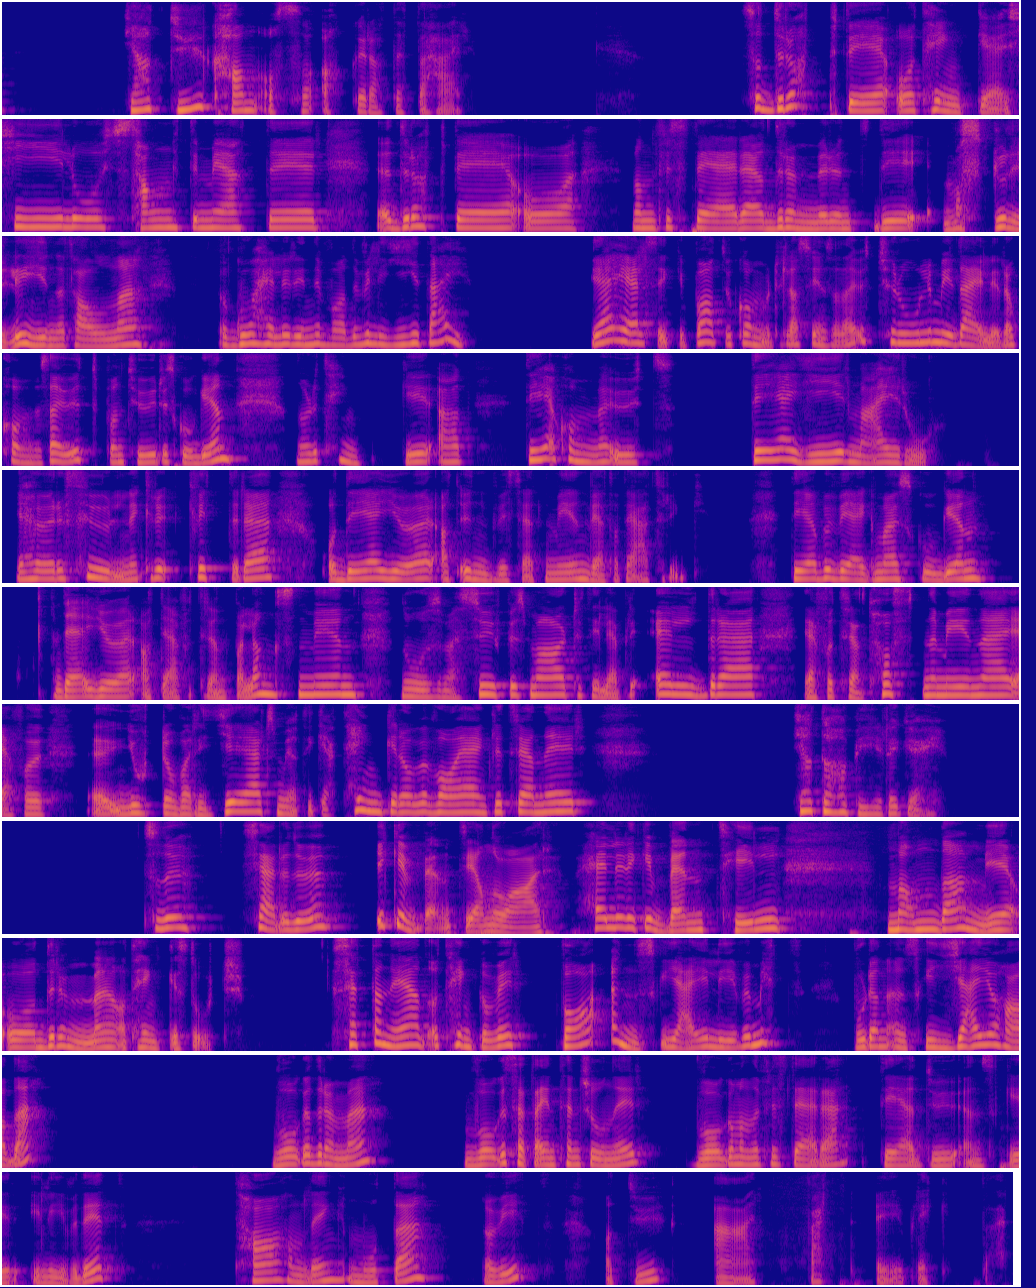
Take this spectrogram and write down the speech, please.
Ja, du kan også akkurat dette her. Så dropp det å tenke kilo, centimeter. Dropp det å manifestere og drømme rundt de maskuline tallene. Og gå heller inn i hva det vil gi deg. Jeg er helt sikker på at du kommer til å synes at det er utrolig mye deiligere å komme seg ut på en tur i skogen når du tenker at det å komme ut, det gir meg ro. Jeg hører fuglene kvitre, og det gjør at underbevisstheten min vet at jeg er trygg. Det å bevege meg i skogen, det gjør at jeg får trent balansen min, noe som er supersmart til jeg blir eldre. Jeg får trent hoftene mine, jeg får eh, gjort noe variert som gjør at jeg ikke tenker over hva jeg egentlig trener. Ja, da blir det gøy. Så du, kjære du, ikke vent til januar. Heller ikke vent til mandag med å drømme og tenke stort. Sett deg ned og tenk over hva ønsker jeg i livet mitt? Hvordan ønsker jeg å ha det? Våg å drømme. Våg å sette deg intensjoner. Våg å manifestere det du ønsker i livet ditt. Ta handling mot det, og vit at du er hvert øyeblikk der.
